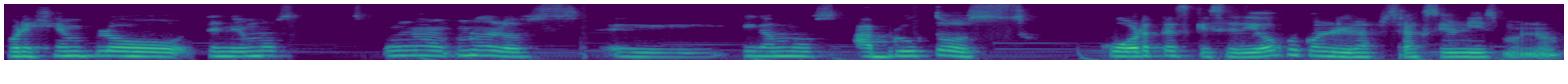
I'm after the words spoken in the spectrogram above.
por ejemplo, tenemos uno, uno de los, eh, digamos, abruptos cortes que se dio fue con el abstraccionismo, ¿no?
